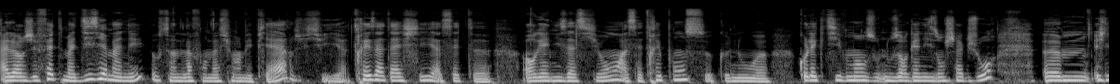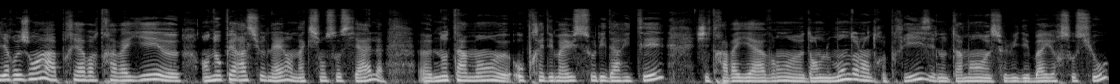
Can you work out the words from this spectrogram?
Alors j'ai fait ma dixième année au sein de la Fondation Abbé Pierre. Je suis euh, très attachée à cette euh, organisation, à cette réponse que nous collectivement nous organisons chaque jour. je l'ai rejoint après avoir travaillé en opérationnel, en action sociale, notamment auprès d'Emmaüs Solidarité. J'ai travaillé avant dans le monde de l'entreprise et notamment euh, celui des bailleurs sociaux.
